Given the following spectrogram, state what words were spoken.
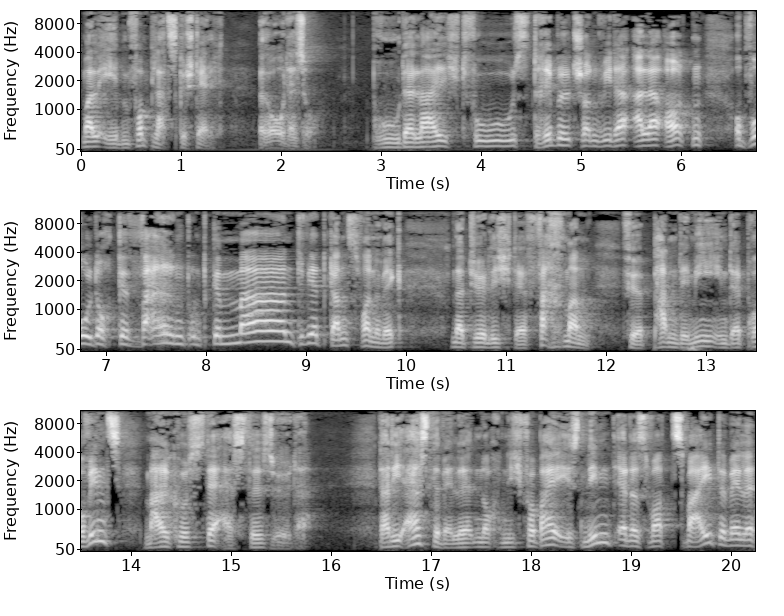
mal eben vom Platz gestellt. Oder so. Bruder Leichtfuß dribbelt schon wieder aller Orten, obwohl doch gewarnt und gemahnt wird ganz vorneweg. Natürlich der Fachmann für Pandemie in der Provinz, Markus der Erste Söder. Da die erste Welle noch nicht vorbei ist, nimmt er das Wort zweite Welle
